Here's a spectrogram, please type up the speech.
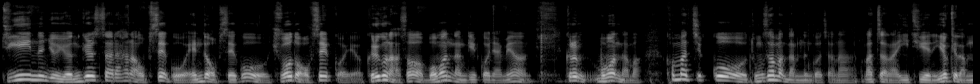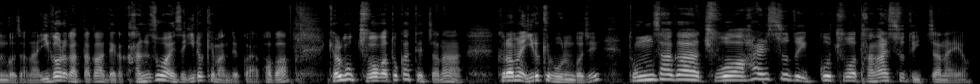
뒤에 있는 요 연결사를 하나 없애고 엔드 없애고 주어도 없앨 거예요. 그리고 나서 뭐만 남길 거냐면 그럼 뭐만 남아? 컴마 찍고 동사만 남는 거잖아. 맞잖아. 이 뒤에는 이렇게 남는 거잖아. 이거를 갖다가 내가 간소화해서 이렇게 만들 거야. 봐봐. 결국 주어가 똑같았잖아. 그러면 이렇게 보는 거지. 동사가 주어 할 수도 있고 주어 당할 수도 있잖아요.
